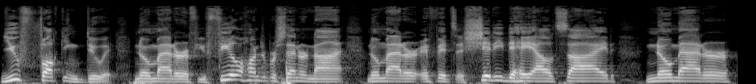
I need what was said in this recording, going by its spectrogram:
you fucking do it. No matter if you feel 100% or not, no matter if it's a shitty day outside, no matter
